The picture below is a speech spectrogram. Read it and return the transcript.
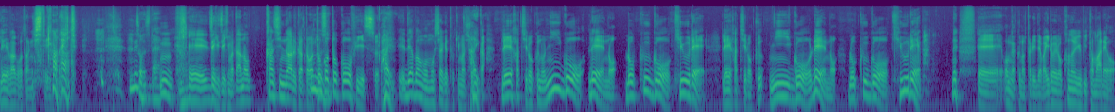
令和ごとにしていただいて ね、そうですね、うん。えー、ぜひぜひまたあの関心のある方はとことこオフィス、はい、電話番号申し上げておきましょうか、零八六の二五零の六五九零。零八六二五零の六五九零番。ね、えー、音楽の鳥ではいろいろこの指止まれを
